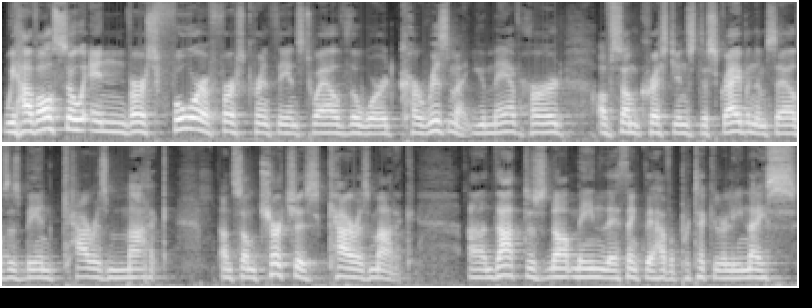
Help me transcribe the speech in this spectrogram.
We have also in verse 4 of 1 Corinthians 12 the word charisma. You may have heard of some Christians describing themselves as being charismatic, and some churches charismatic. And that does not mean they think they have a particularly nice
